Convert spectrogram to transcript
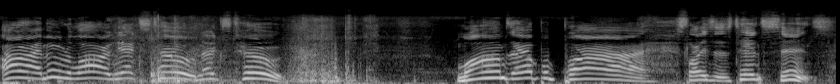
All right, moving along. Next tote, next tote. Mom's apple pie. Slices 10 cents.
